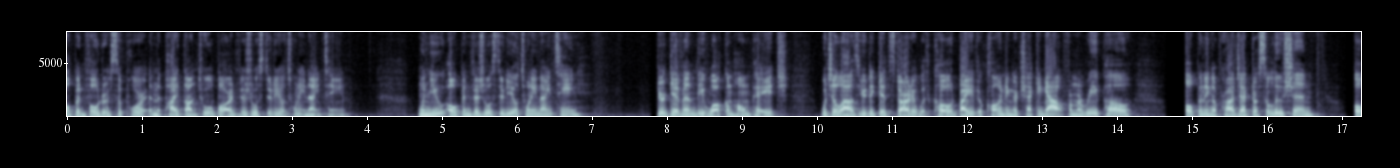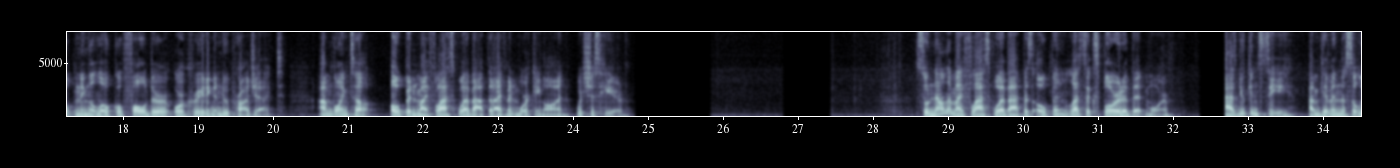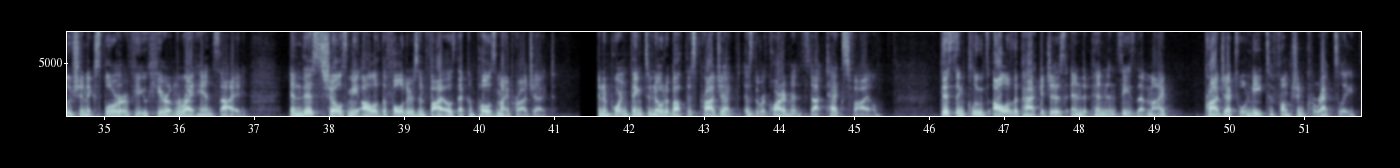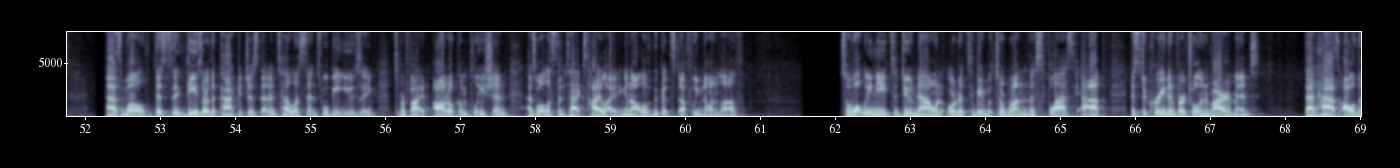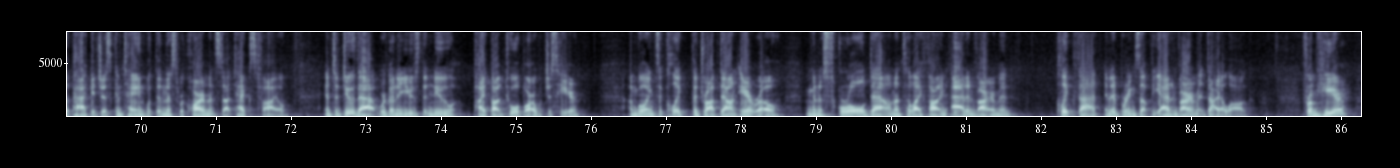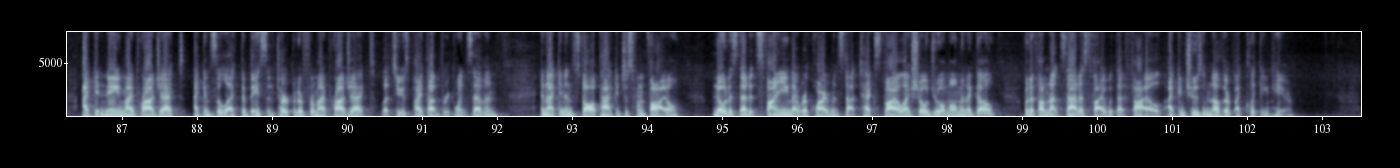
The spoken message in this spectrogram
open folder support in the Python toolbar in Visual Studio 2019. When you open Visual Studio 2019, you're given the Welcome Home page, which allows you to get started with code by either cloning or checking out from a repo, opening a project or solution, opening a local folder, or creating a new project. I'm going to open my Flask web app that I've been working on, which is here. So now that my Flask web app is open, let's explore it a bit more. As you can see, I'm given the Solution Explorer view here on the right-hand side, and this shows me all of the folders and files that compose my project. An important thing to note about this project is the requirements.txt file. This includes all of the packages and dependencies that my project will need to function correctly, as well, this, these are the packages that IntelliSense will be using to provide auto-completion as well as syntax highlighting and all of the good stuff we know and love. So what we need to do now in order to be able to run this Flask app is to create a virtual environment that has all the packages contained within this requirements.txt file. And to do that, we're going to use the new Python toolbar, which is here. I'm going to click the drop-down arrow. I'm going to scroll down until I find Add Environment. Click that, and it brings up the Add Environment dialog. From here, I can name my project, I can select the base interpreter for my project, let's use Python 3.7, and I can install packages from file. Notice that it's finding that requirements.txt file I showed you a moment ago, but if I'm not satisfied with that file, I can choose another by clicking here.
